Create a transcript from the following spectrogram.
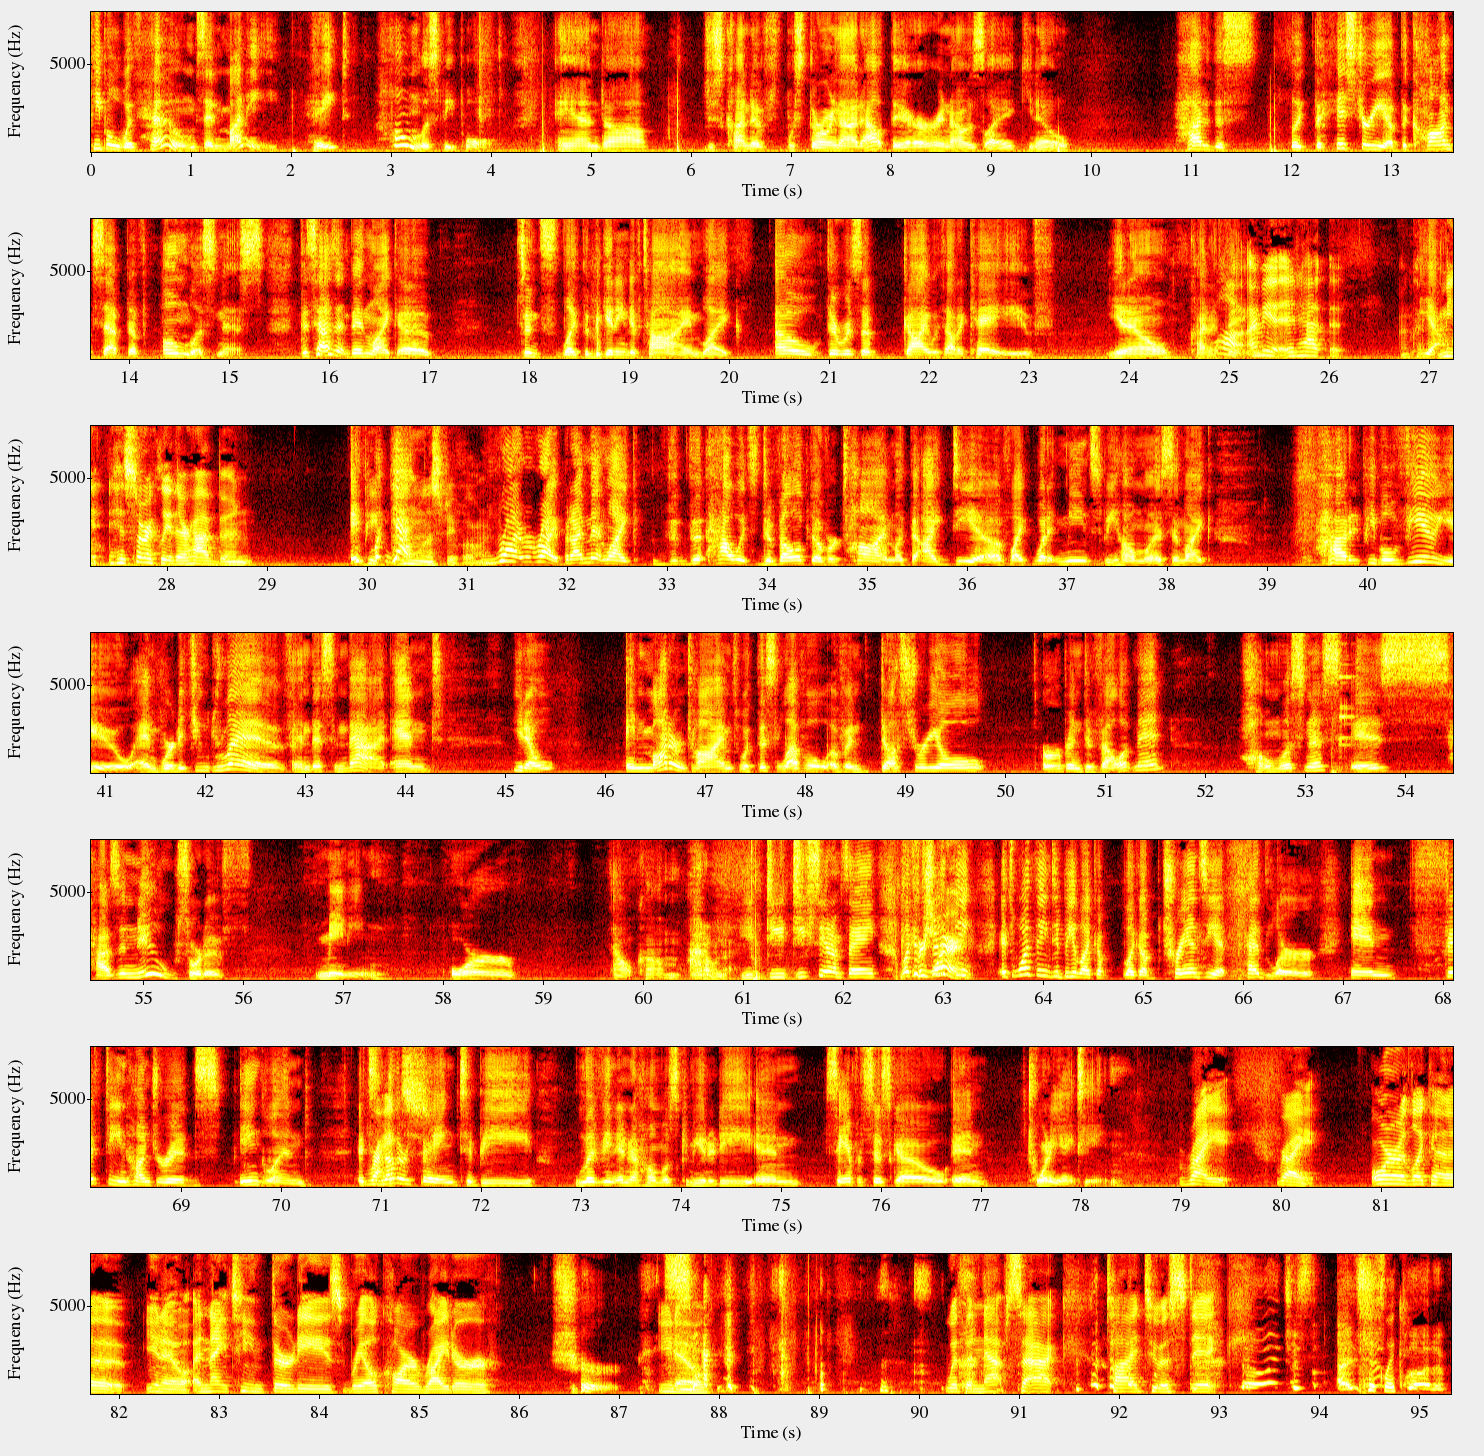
people with homes and money hate homeless people, and. uh just kind of was throwing that out there and I was like, you know, how did this like the history of the concept of homelessness. This hasn't been like a since like the beginning of time like oh, there was a guy without a cave, you know, kind of well, thing. I mean, it had. Okay. Yeah. I mean, historically, there have been it, yeah, homeless people. Right, right, right. But I meant like the, the how it's developed over time, like the idea of like what it means to be homeless and like how did people view you and where did you live and this and that and you know in modern times with this level of industrial urban development homelessness is has a new sort of meaning or outcome. I don't know. You, do, you, do you see what I'm saying? Like For it's sure. one thing. It's one thing to be like a like a transient peddler in 1500s England. It's Right. another thing to be living in a homeless community in San Francisco in 2018. Right, right. Or like a, you know, a 1930s rail car rider, Sure. you know, with a knapsack tied to a stick. No, I just I just Pickwick. thought of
